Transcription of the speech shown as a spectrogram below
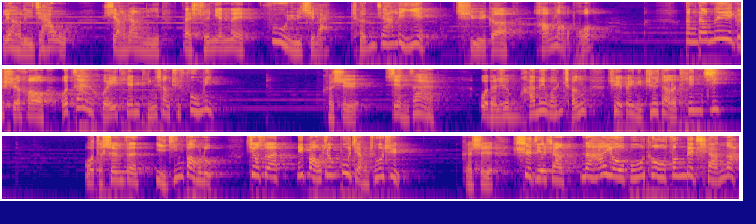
料理家务，想让你在十年内富裕起来，成家立业。”娶个好老婆，等到那个时候，我再回天庭上去复命。可是现在，我的任务还没完成，却被你知道了天机。我的身份已经暴露，就算你保证不讲出去，可是世界上哪有不透风的墙啊？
